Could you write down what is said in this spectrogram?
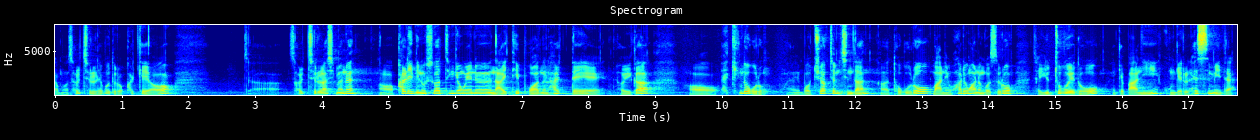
한번 설치를 해보도록 할게요. 자 설치를 하시면은 어, Kali Linux 같은 경우에는 IT 보안을 할 때 저희가 어, 해킹 도구로 예, 뭐 취약점 진단 어, 도구로 많이 활용하는 것으로 유튜브에도 이렇게 많이 공개를 했습니다.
